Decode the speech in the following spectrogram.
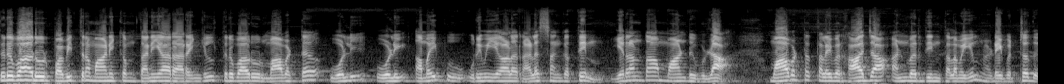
திருவாரூர் பவித்ர மாணிக்கம் தனியார் அரங்கில் திருவாரூர் மாவட்ட ஒளி ஒளி அமைப்பு உரிமையாளர் நலச்சங்கத்தின் இரண்டாம் ஆண்டு விழா மாவட்ட தலைவர் ஹாஜா அன்வர்தீன் தலைமையில் நடைபெற்றது.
